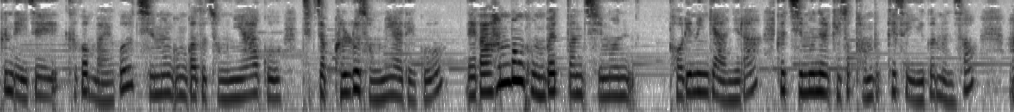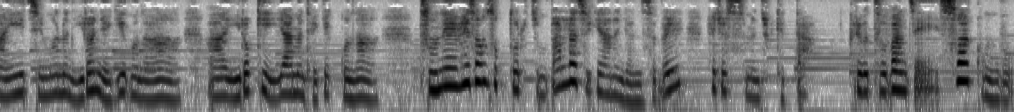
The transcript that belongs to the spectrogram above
근데 이제 그것 말고 지문 근거도 정리하고 직접 글로 정리해야 되고 내가 한 번 공부했던 지문 버리는 게 아니라 그 지문을 계속 반복해서 읽으면서 아, 이 지문은 이런 얘기구나. 아, 이렇게 이해하면 되겠구나. 두뇌 회전 속도를 좀 빨라지게 하는 연습을 해줬으면 좋겠다. 그리고 두 번째, 수학 공부.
